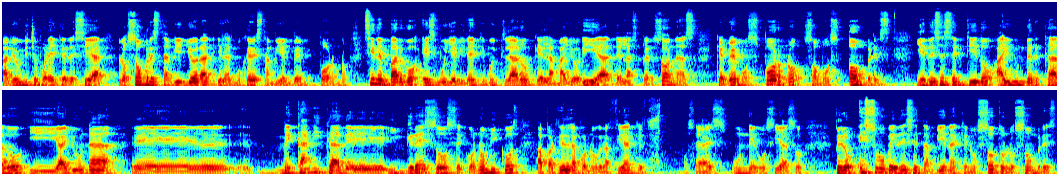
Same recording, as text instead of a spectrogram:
había un dicho por ahí que decía, los hombres también lloran y las mujeres también ven porno. Sin embargo, es muy evidente y muy claro que la mayoría de las personas que vemos porno somos hombres. Y en ese sentido hay un mercado y hay una eh, mecánica de ingresos económicos a partir de la pornografía que, o sea, es un negociazo. Pero eso obedece también a que nosotros los hombres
